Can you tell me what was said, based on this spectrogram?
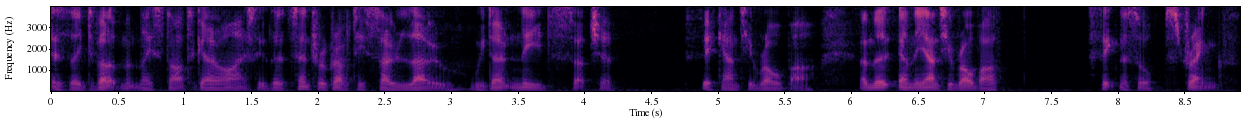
as they develop them, they start to go, oh, actually, the centre of gravity is so low, we don't need such a thick anti-roll bar, and the and the anti-roll bar thickness or strength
